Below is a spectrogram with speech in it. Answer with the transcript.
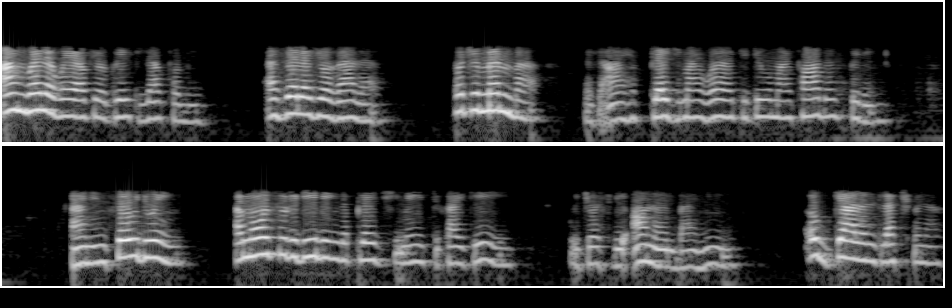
I am well aware of your great love for me, as well as your valor. But remember that I have pledged my word to do my father's bidding. And in so doing, I am also redeeming the pledge he made to Kaikeyi which was to be honored by me. O gallant Lakshmana,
